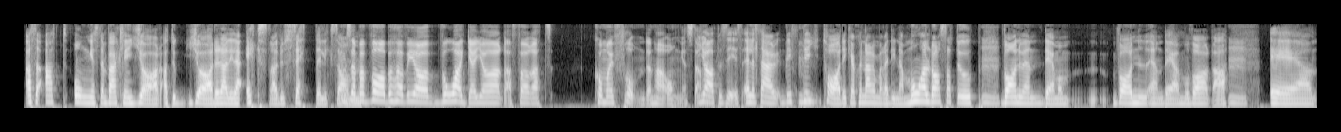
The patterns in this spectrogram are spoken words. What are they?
alltså att ångesten verkligen gör att du gör det där lilla extra, du sätter liksom Men så här, bara, vad behöver jag våga göra för att komma ifrån den här ångesten? Ja precis, eller så här, det, det tar dig kanske närmare dina mål du har satt upp, Mm. vad nu än det må, vad nu än det må vara. Mm. Eh,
